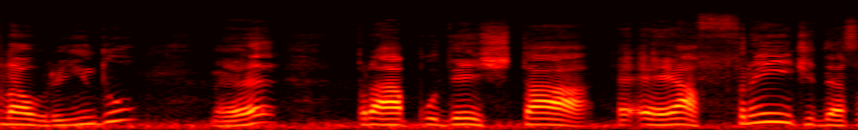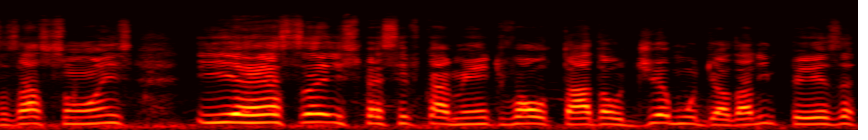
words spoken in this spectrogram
Laurindo, né? Para poder estar é, é, à frente dessas ações e essa especificamente voltada ao Dia Mundial da Limpeza,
